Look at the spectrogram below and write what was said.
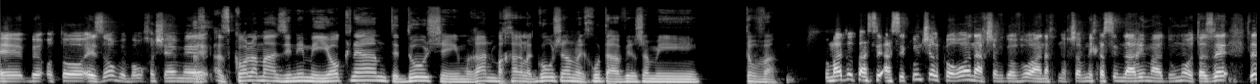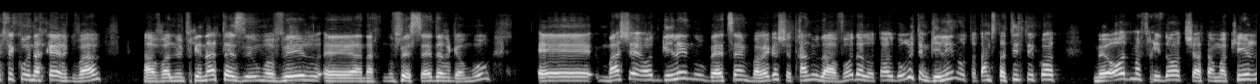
אה, באותו אזור, וברוך השם... אז, אז כל המאזינים מיוקנעם, תדעו שאם רן בחר לגור שם, איכות האוויר שם היא טובה. לעומת זאת, הסיכון של קורונה עכשיו גבוה, אנחנו עכשיו נכנסים לערים האדומות, אז זה, זה סיכון אחר כבר, אבל מבחינת זיהום אוויר, אנחנו בסדר גמור. מה שעוד גילינו בעצם, ברגע שהתחלנו לעבוד על אותו אלגוריתם, גילינו את אותן סטטיסטיקות מאוד מפחידות שאתה מכיר,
